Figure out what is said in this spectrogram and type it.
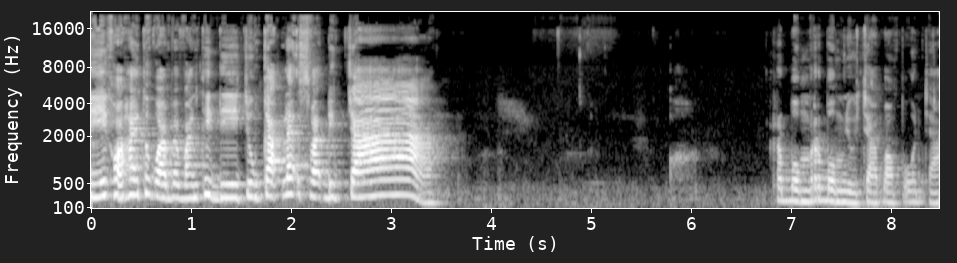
นี้ขอให้ทุกวันเป็นวันที่ดี จุงกะและสวัสดีจ้า ระบมระบมอยู่จ้าบองปูนจ้า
